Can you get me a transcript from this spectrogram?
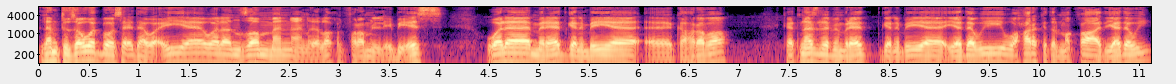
لم تزود بوسائد هوائية ولا نظام منع انغلاق الفرامل ال ABS ولا مرايات جانبية آه، كهرباء. كانت نازلة بمرايات جانبية يدوي وحركة المقاعد يدوي.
